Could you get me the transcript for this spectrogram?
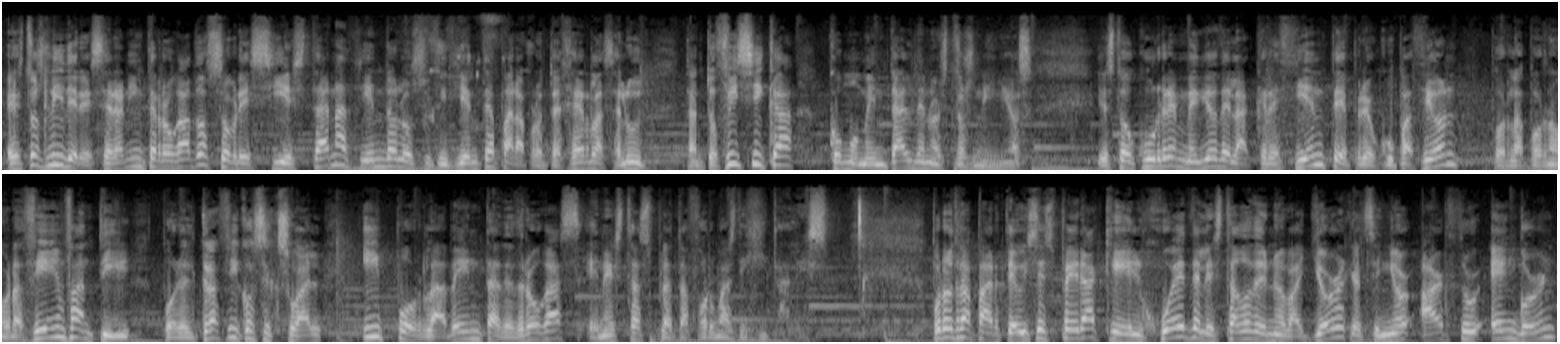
Estos líderes serán interrogados sobre si están haciendo lo suficiente para proteger la salud, tanto física como mental de nuestros niños. Esto ocurre en medio de la creciente preocupación por la pornografía infantil, por el tráfico sexual y por la venta de drogas en estas plataformas digitales. Por otra parte, hoy se espera que el juez del estado de Nueva York, el señor Arthur Engorn,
